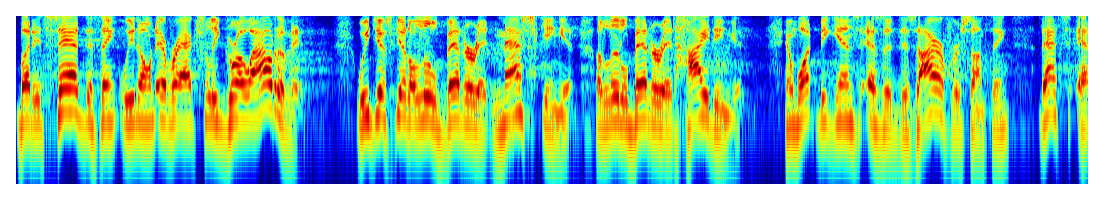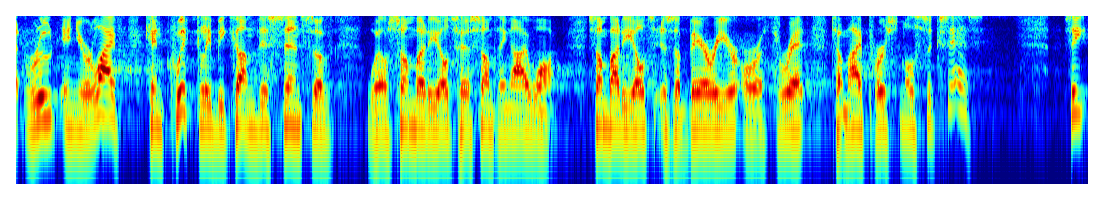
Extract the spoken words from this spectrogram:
but it's sad to think we don't ever actually grow out of it. We just get a little better at masking it, a little better at hiding it. And what begins as a desire for something, that's at root in your life, can quickly become this sense of, well, somebody else has something I want. Somebody else is a barrier or a threat to my personal success. See,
